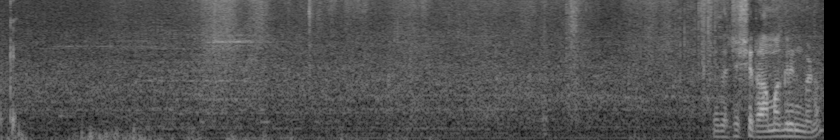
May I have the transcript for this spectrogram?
ఓకే. ఇది వచ్చేసి రామా గ్రీన్ మేడం.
